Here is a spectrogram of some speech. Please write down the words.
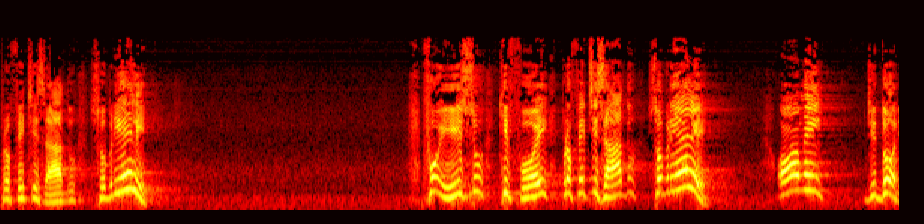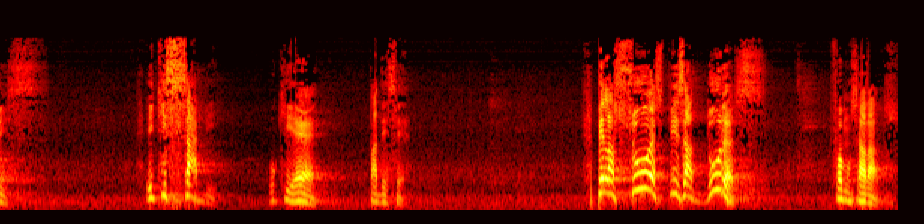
profetizado sobre ele. Foi isso que foi profetizado sobre ele. Homem de dores e que sabe o que é padecer. Pelas suas pisaduras fomos sarados.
